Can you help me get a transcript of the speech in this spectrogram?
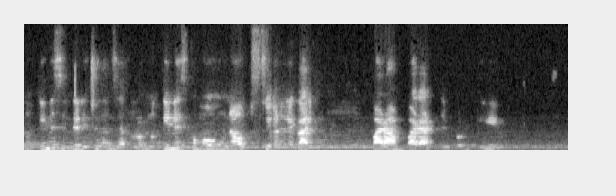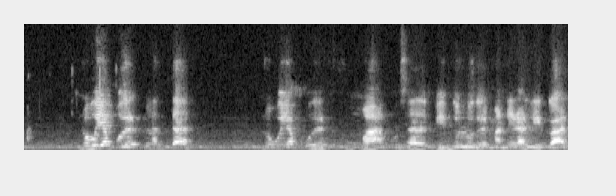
no tienes el derecho de hacerlo, no tienes como una opción legal para ampararte porque no voy a poder plantar, no voy a poder fumar, o sea, viéndolo de manera legal,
